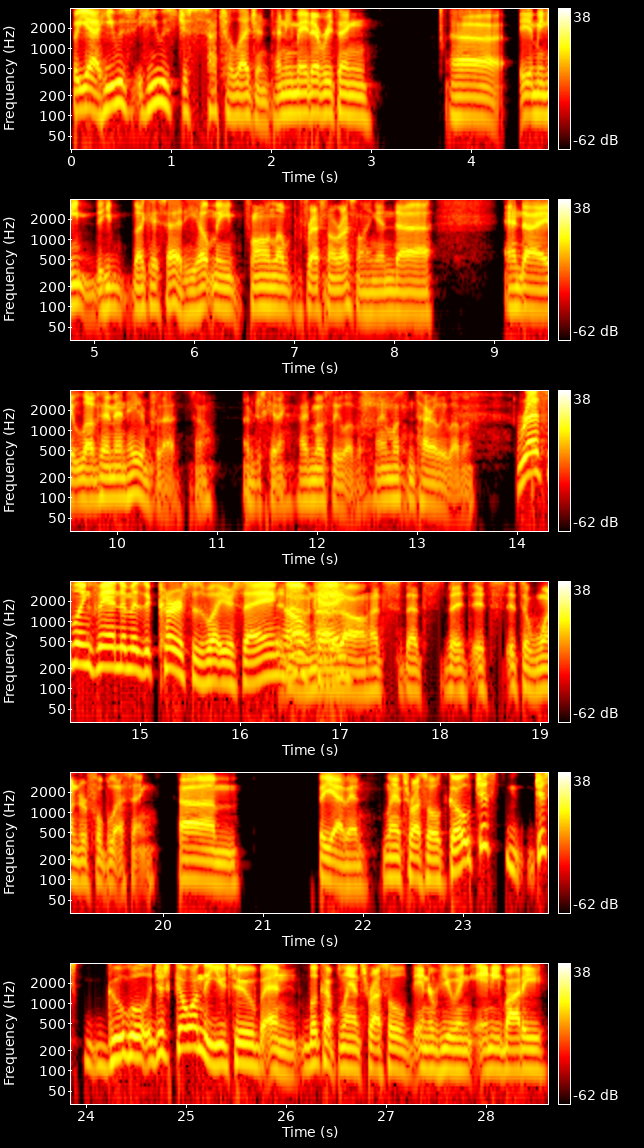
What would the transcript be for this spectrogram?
but yeah he was he was just such a legend and he made everything uh i mean he he like i said he helped me fall in love with professional wrestling and uh and i love him and hate him for that so i'm just kidding i mostly love him i almost entirely love him Wrestling fandom is a curse, is what you're saying. no, okay. not at all. That's that's it, it's it's a wonderful blessing. Um, but yeah, man, Lance Russell, go just just Google, just go on the YouTube and look up Lance Russell interviewing anybody,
